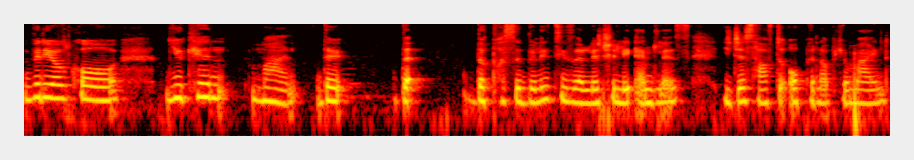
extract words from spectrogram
video call. You can man, the the the possibilities are literally endless. You just have to open up your mind.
